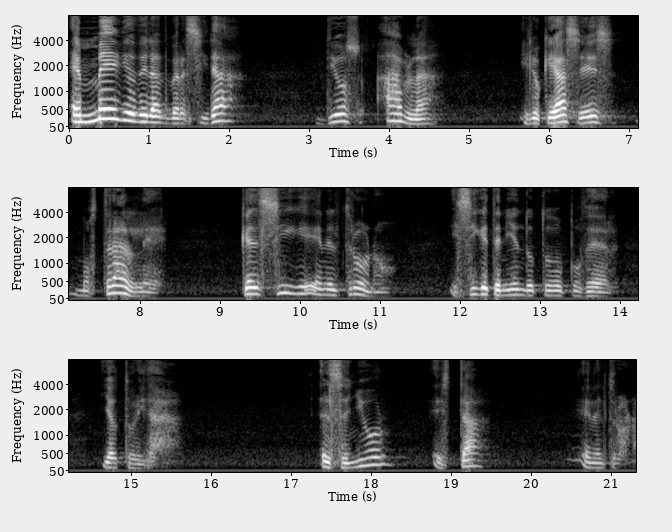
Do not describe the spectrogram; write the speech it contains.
en medio de la adversidad, Dios habla y lo que hace es mostrarle que Él sigue en el trono y sigue teniendo todo poder y autoridad el Señor está en el trono.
